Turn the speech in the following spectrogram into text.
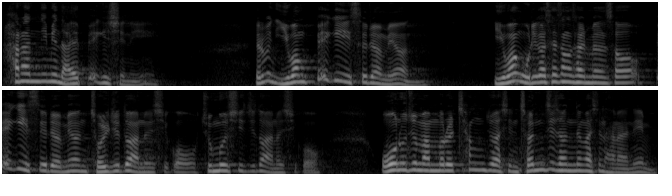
하나님이 나의 빼기시니 여러분 이왕 빽이 있으려면 이왕 우리가 세상 살면서 빽이 있으려면 졸지도 않으시고 주무시지도 않으시고 온 우주 만물을 창조하신 전지전능하신 하나님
